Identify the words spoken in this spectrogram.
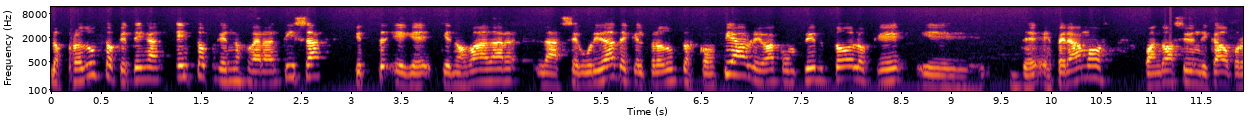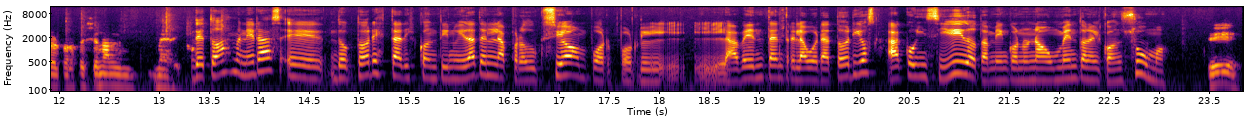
los productos que tengan esto que nos garantiza que, eh, que, nos va a dar la seguridad de que el producto es confiable y va a cumplir todo lo que eh, esperamos cuando ha sido indicado por el profesional médico. De todas maneras, eh, doctor, esta discontinuidad en la producción por, por la venta entre laboratorios ha coincidido también con un aumento en el consumo. Sí,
